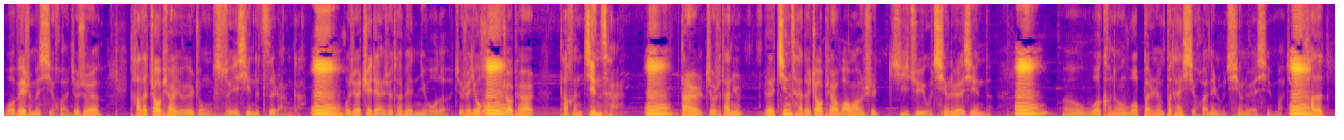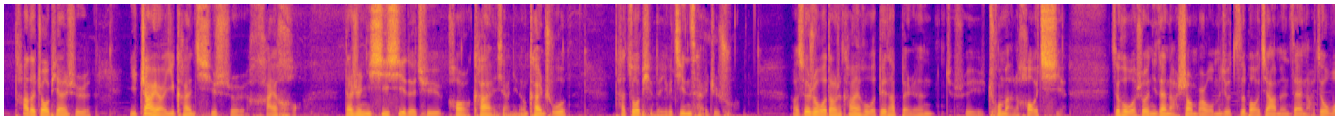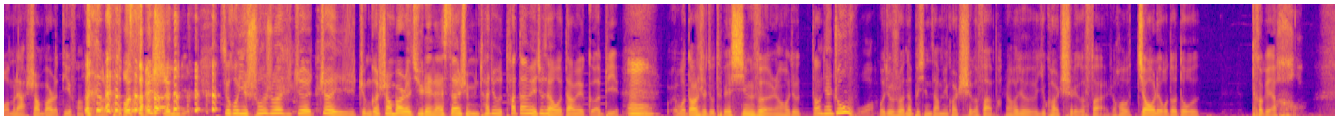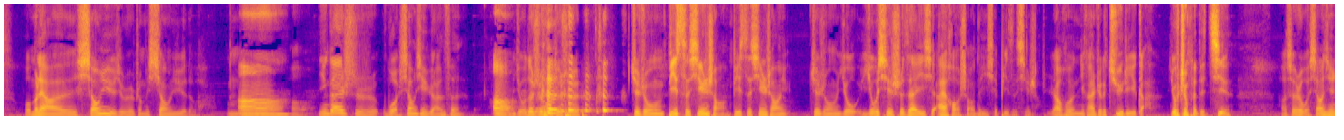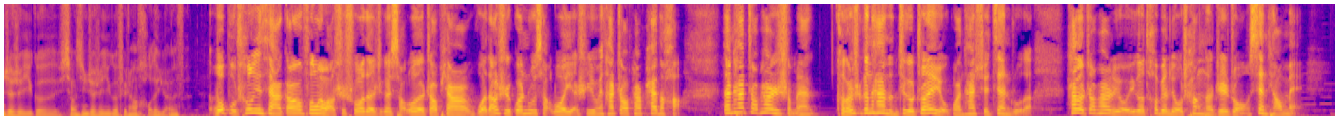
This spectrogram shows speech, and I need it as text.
我为什么喜欢？就是他的照片有一种随性的自然感。嗯，我觉得这点是特别牛的，就是有好多照片它很精彩。嗯，但是就是他那。呃，精彩的照片往往是极具有侵略性的。嗯，呃，我可能我本人不太喜欢那种侵略性吧。就是他的、嗯、他的照片是，你乍眼一看其实还好，但是你细细的去好好看一下，你能看出他作品的一个精彩之处。啊，所以说我当时看完以后，我对他本人就是充满了好奇。最后我说你在哪上班，我们就自报家门在哪。最后我们俩上班的地方隔了不到三十米。最后一说说这这整个上班的距离来三十米，他就他单位就在我单位隔壁。嗯，我当时就特别兴奋，然后就当天中午我就说那不行，咱们一块吃个饭吧。然后就一块吃了个饭，然后交流的都特别好。我们俩相遇就是这么相遇的吧？嗯哦，哦，应该是我相信缘分，嗯，有的时候就是这种彼此欣赏，彼此欣赏这种尤尤其是在一些爱好上的一些彼此欣赏。然后你看这个距离感又这么的近啊，所以说我相信这是一个相信这是一个非常好的缘分。我补充一下，刚刚风乐老师说的这个小洛的照片，我当时关注小洛也是因为他照片拍得好，但他照片是什么呀？可能是跟他的这个专业有关，他学建筑的，他的照片里有一个特别流畅的这种线条美，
